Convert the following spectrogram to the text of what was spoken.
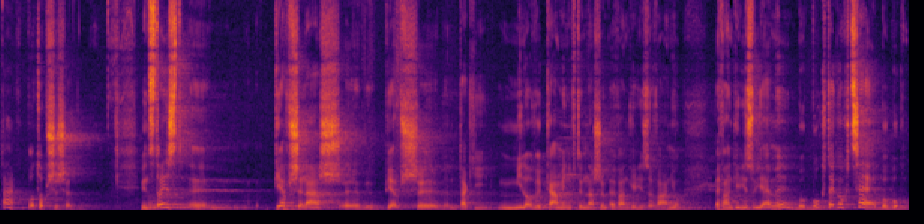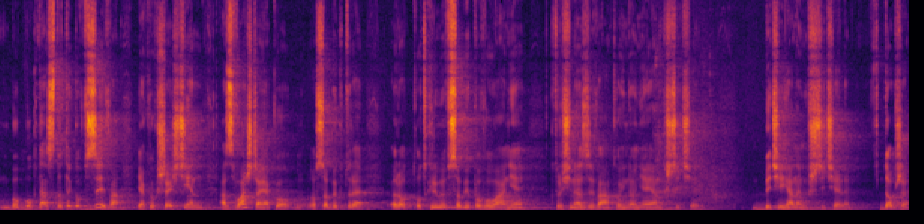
Tak, bo to przyszedł. Więc to jest e, pierwszy nasz, e, pierwszy taki milowy kamień w tym naszym ewangelizowaniu, Ewangelizujemy, bo Bóg tego chce, bo Bóg, bo Bóg nas do tego wzywa jako chrześcijan, a zwłaszcza jako osoby, które odkryły w sobie powołanie, które się nazywa Koinonia Jan Chrzciciel. Bycie Janem Chrzcicielem. Dobrze,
